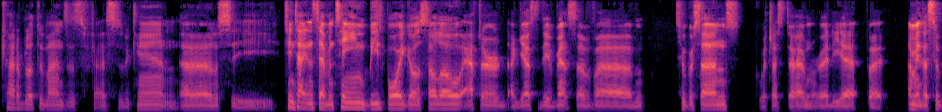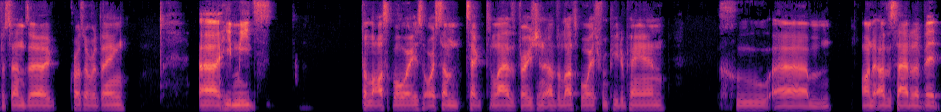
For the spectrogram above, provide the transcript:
try to blow through mine as fast as we can. Uh, let's see. Teen Titans 17, Beast Boy goes solo after, I guess, the events of um, Super Sons, which I still haven't read yet. But I mean, the Super Sons uh, crossover thing. Uh, he meets the Lost Boys or some technologized version of the Lost Boys from Peter Pan, who um, on the other side of it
